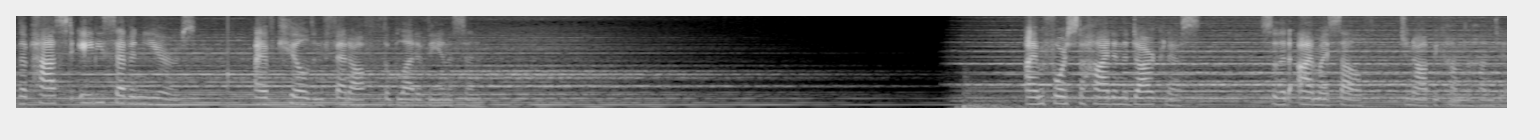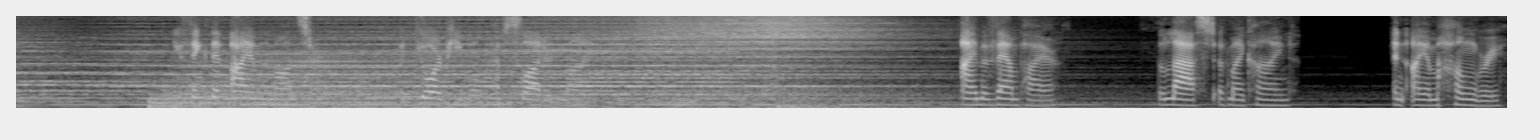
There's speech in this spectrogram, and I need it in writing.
For the past 87 years, I have killed and fed off the blood of the innocent. I am forced to hide in the darkness so that I myself do not become the hunted. You think that I am the monster, but your people have slaughtered mine. I am a vampire, the last of my kind, and I am hungry.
